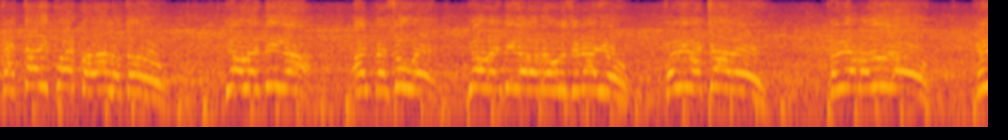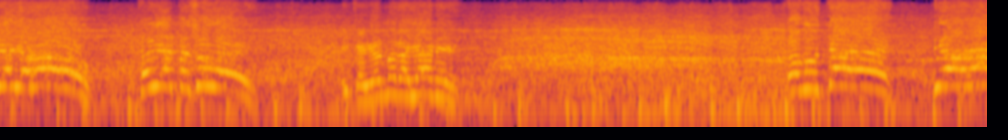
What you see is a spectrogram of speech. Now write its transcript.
que está dispuesto a darlo todo. Dios bendiga al PSUV, Dios bendiga a los revolucionarios, que viva Chávez, que viva Maduro, que viva Diosdado, que viva el PSUV y que viva el Magallanes. Con ustedes, Diosdado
